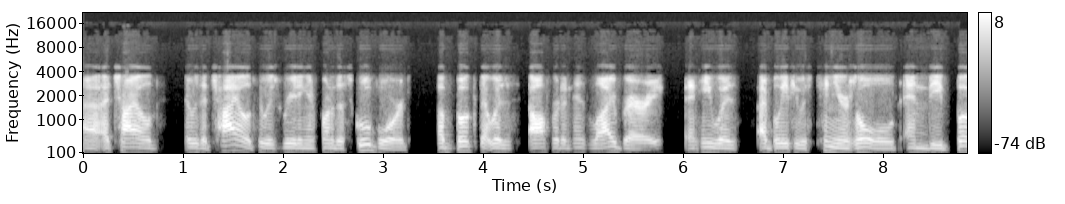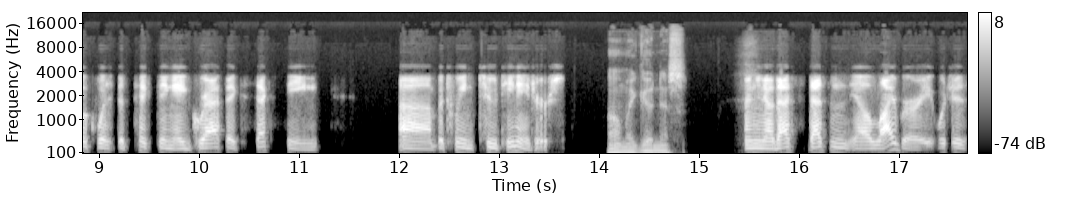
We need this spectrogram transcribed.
uh, a child. It was a child who was reading in front of the school board a book that was offered in his library, and he was, I believe, he was 10 years old, and the book was depicting a graphic sex scene uh, between two teenagers. Oh my goodness! And you know that's that's in a library, which is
